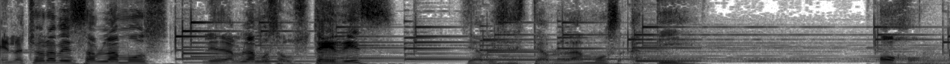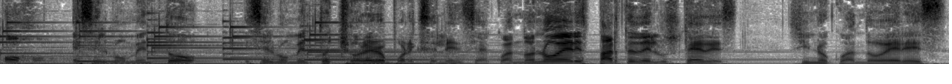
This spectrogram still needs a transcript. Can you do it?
En la chora a veces hablamos, le hablamos a ustedes y a veces te hablamos a ti. Ojo, ojo, es el momento, es el momento chorero por excelencia, cuando no eres parte del ustedes, sino cuando eres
